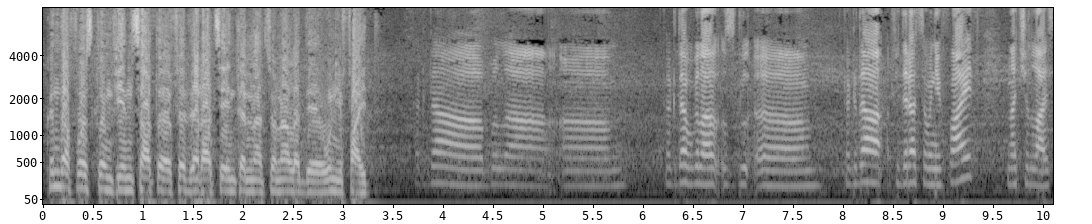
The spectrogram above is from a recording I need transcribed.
Când a fost înființată Federația Internațională de Unified? Когда была э, когда, была, э, когда Федерация Unified началась?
